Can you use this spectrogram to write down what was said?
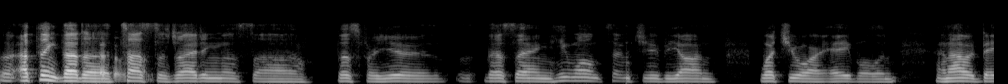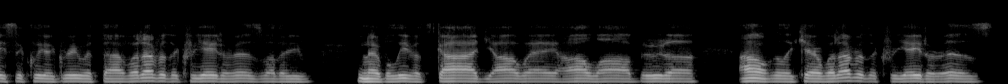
I think that uh, Test is writing this uh, this for you. They're saying he won't tempt you beyond what you are able, and and I would basically agree with that. Whatever the creator is, whether you you know believe it's God, Yahweh, Allah, Buddha, I don't really care. Whatever the creator is,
